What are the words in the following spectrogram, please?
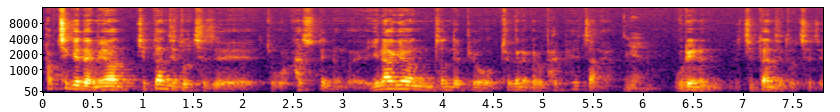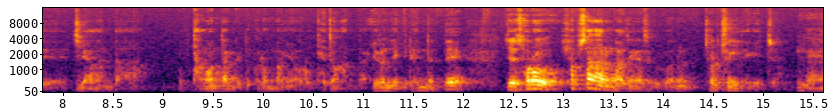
합치게 되면 집단 지도 체제 쪽으로 갈 수도 있는 거예요. 이낙연 전 대표 최근에 그런 발표했잖아요. 예. 우리는 집단 지도 체제 지향한다. 당원 당규도 그런 방향으로 개정한다. 이런 얘기를 했는데 이제 서로 협상하는 과정에서 그거는 절충이 되겠죠. 네.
